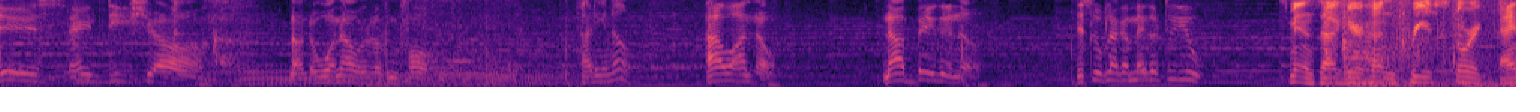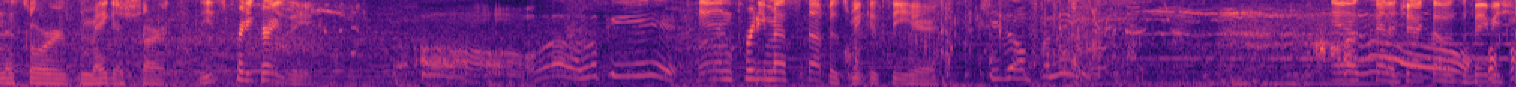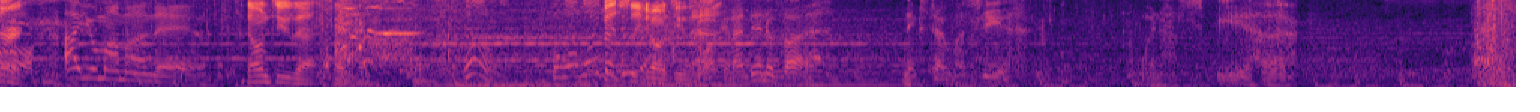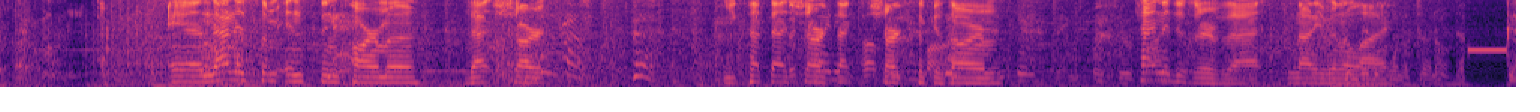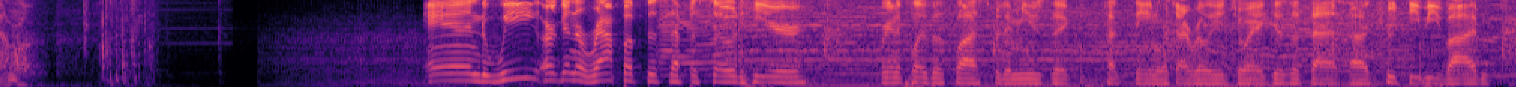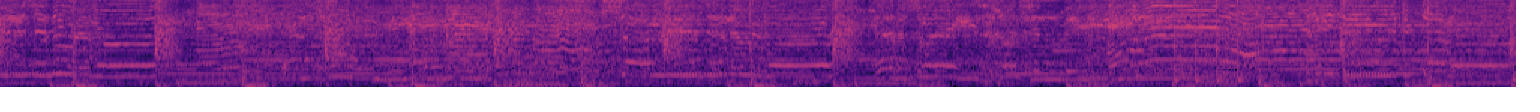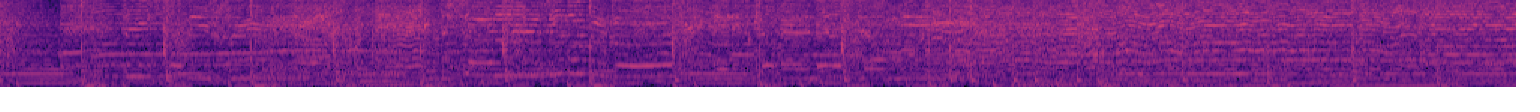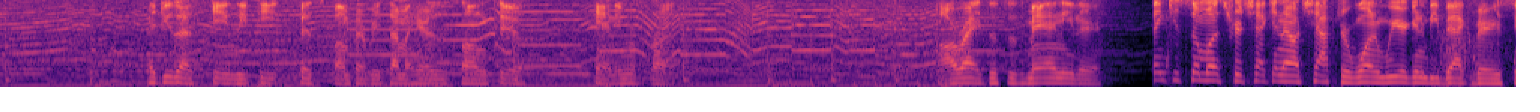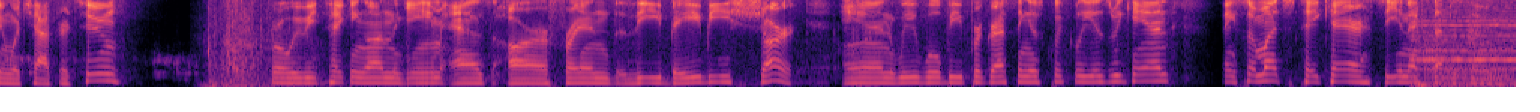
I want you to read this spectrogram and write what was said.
But this ain't D-Shark. Not the one I was looking for. How do you know? How I know? Not big enough. This look like a mega to you. This man's out here hunting prehistoric dinosaur mega sharks. He's pretty crazy Oh, oh looky here. and pretty messed up, as we can see here. She's on for me. Yeah, it's kind of jacked up as a baby oh, shark. How your mama in there? Don't do that, folks. Whoa. But why would you Especially do don't do So I that. can identify. Next time I see her, when I spear her. And that is some instant karma. That shark, you cut that The shark, that shark took his arm. an instinct for survival. Kind of deserved that, not even a lie. Want to turn off that camera? And we are going to wrap up this episode here. We're to play this last bit of music cutscene, which I really enjoy. It gives it that uh, true TV vibe. I do that Scaly Pete fist bump every time I hear this song too. Can't even front. All right, this is Maneater. Thank you so much for checking out chapter one. We are going to be back very soon with chapter two, where we'll be taking on the game as our friend the baby shark, and we will be progressing as quickly as we can. Thanks so much. Take care. See you next episode.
